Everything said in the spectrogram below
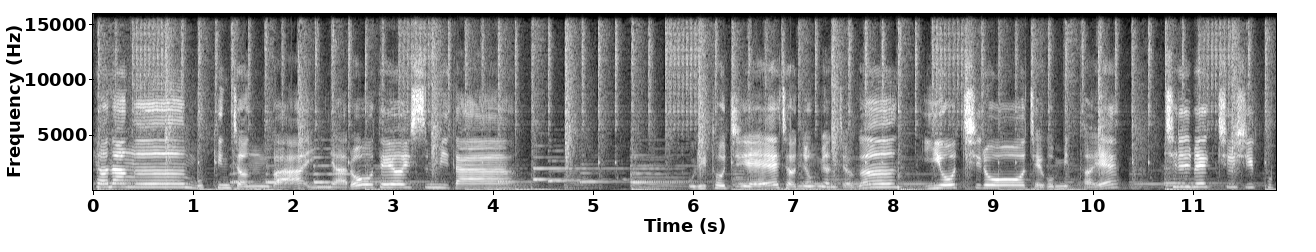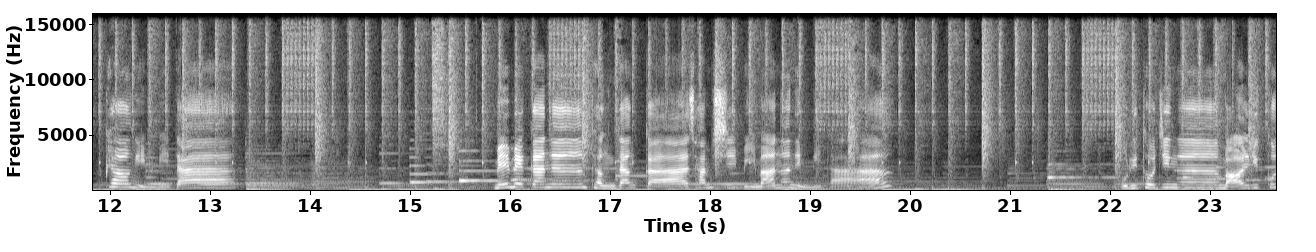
현황은 묵힌 전과 임야로 되어 있습니다. 우리 토지의 전용 면적은 2575 제곱미터에 779평입니다. 매매가는 평당가 32만 원입니다. 우리 토지는 마을 입구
